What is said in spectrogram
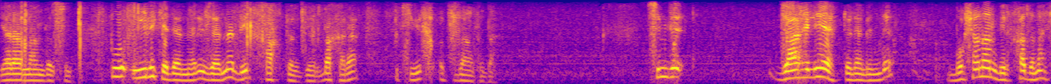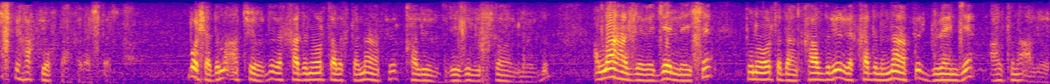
yararlandırsın. Bu iyilik edenler üzerine bir haktır diyor Bakara 236'da. Şimdi cahiliye döneminde boşanan bir kadına hiçbir hak yoktu arkadaşlar. Boşadı mı atıyordu ve kadın ortalıkta ne yapıyor? Kalıyordu. Rezil rüsva oluyordu. Allah Azze ve Celle ise bunu ortadan kaldırıyor ve kadını ne yapıyor? Güvence altına alıyor.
